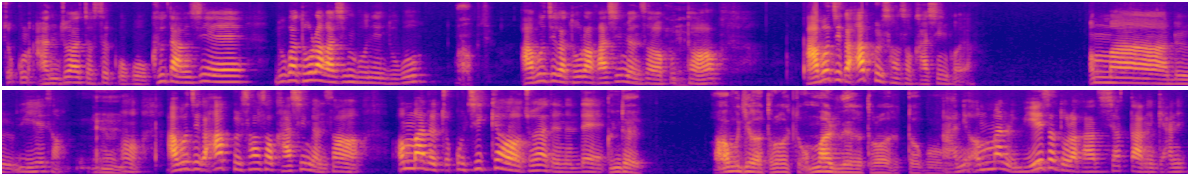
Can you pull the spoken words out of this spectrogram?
조금 안 좋아졌을 거고, 그 당시에 누가 돌아가신 분이 누구? 아버지. 아버지가 돌아가시면서부터 아버지가 앞을 서서 가신 거야. 엄마를 위해서. 예. 어, 아버지가 앞을 서서 가시면서 엄마를 조금 지켜줘야 되는데, 근데 아버지가 돌아왔어. 엄마를 위해서 돌아왔다고. 아니, 엄마를 위해서 돌아가셨다는 게 아니, 네.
